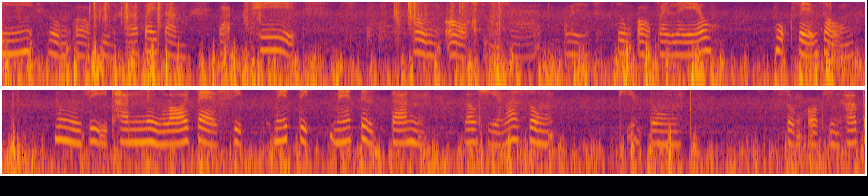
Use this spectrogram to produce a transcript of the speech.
นี้ส่งออกสินค้าไปต่างประเทศ ส่งออกสินค้าอะไรส่งออกไปแล้ว6 2 4 1 8 0เมตริกเมตริกตัน เราเขียนว่าส่ง เขียนตรง ส่งออกสินค้าไป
